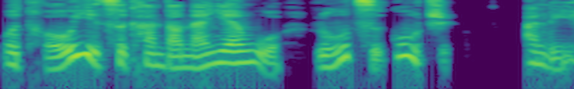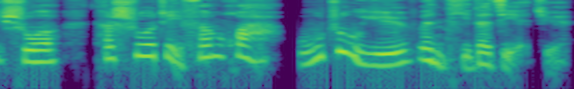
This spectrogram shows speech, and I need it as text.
我头一次看到南烟武如此固执。按理说，他说这番话无助于问题的解决。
